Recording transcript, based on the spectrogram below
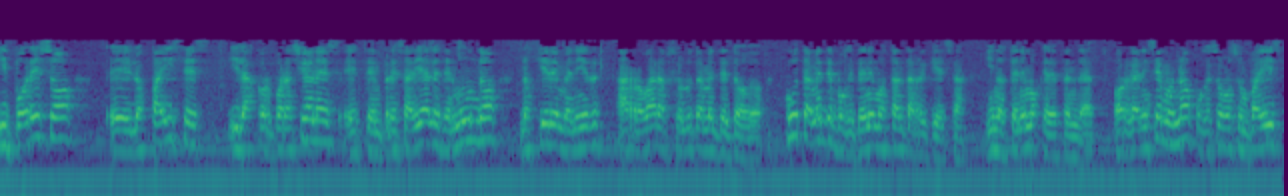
y por eso eh, los países y las corporaciones este, empresariales del mundo nos quieren venir a robar absolutamente todo, justamente porque tenemos tanta riqueza y nos tenemos que defender. Organicémonos porque somos un país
